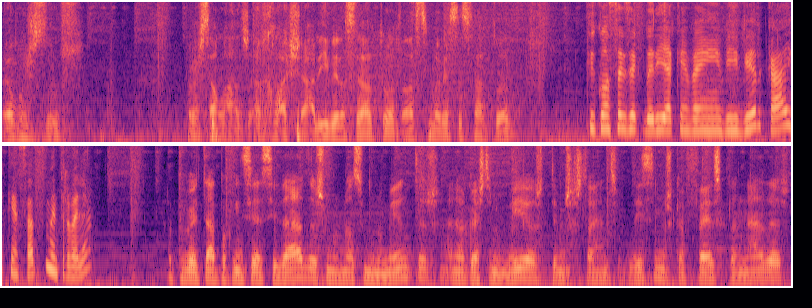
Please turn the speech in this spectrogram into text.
é o Bom Jesus, para estar lá a relaxar e ver a cidade toda, lá acima dessa cidade toda. Que conselhos é que daria a quem vem viver cá e quem sabe também trabalhar? Aproveitar para conhecer a cidade, os nossos monumentos, a gastronomia, temos restaurantes belíssimos, cafés, planadas.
